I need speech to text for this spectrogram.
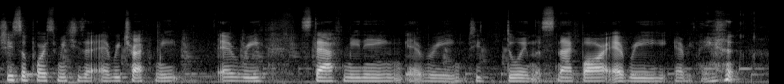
She supports me. She's at every track meet, every staff meeting, every, she's doing the snack bar, every, everything.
